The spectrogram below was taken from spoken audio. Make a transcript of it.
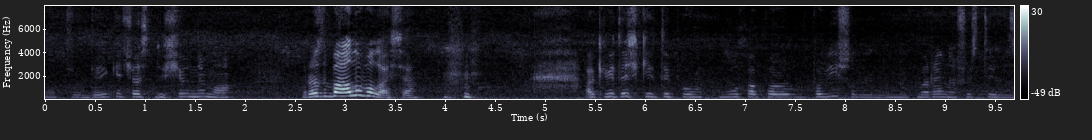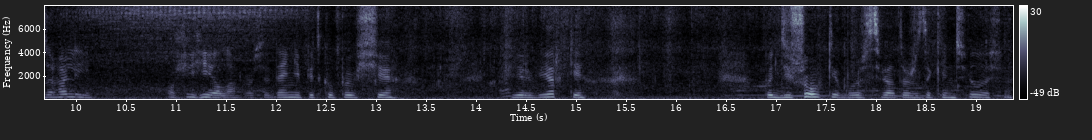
от, деякий час дощів нема. Розбалувалася. А квіточки, типу, вуха повішали, думають, Марина, щось ти взагалі офігела. Дені підкупив ще фєрверки. Подішовки, бо ж свято ж закінчилося.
